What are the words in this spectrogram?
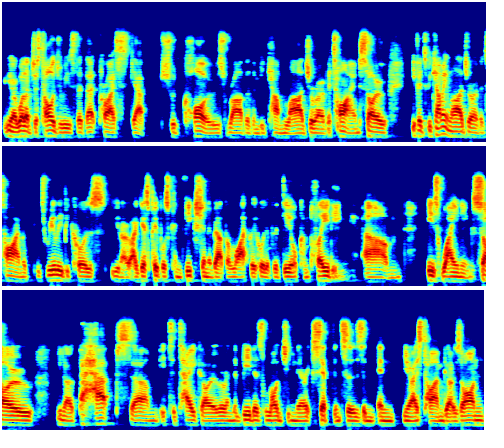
you know, what I've just told you is that that price gap should close rather than become larger over time. So if it's becoming larger over time, it's really because, you know, I guess people's conviction about the likelihood of the deal completing um, is waning. So, you know, perhaps um, it's a takeover and the bidders lodging their acceptances and, and, you know, as time goes on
